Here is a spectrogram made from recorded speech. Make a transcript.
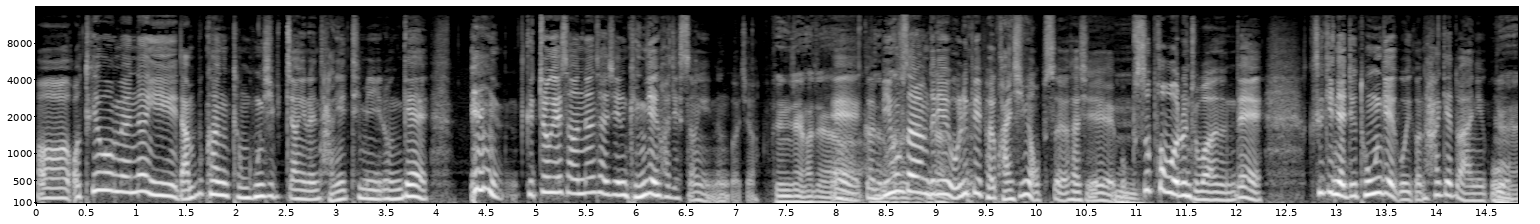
어 어떻게 보면은 이 남북한 공식 입장이라는 단일팀이 이런 게 그쪽에서는 사실은 굉장히 화제성이 있는 거죠. 굉장히 화제가. 예, 그러니까 미국 사람들이 올림픽에 별 관심이 없어요, 사실. 뭐 음. 슈퍼볼은 좋아하는데 특히 이제 동계고 이건 하계도 아니고. 네.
